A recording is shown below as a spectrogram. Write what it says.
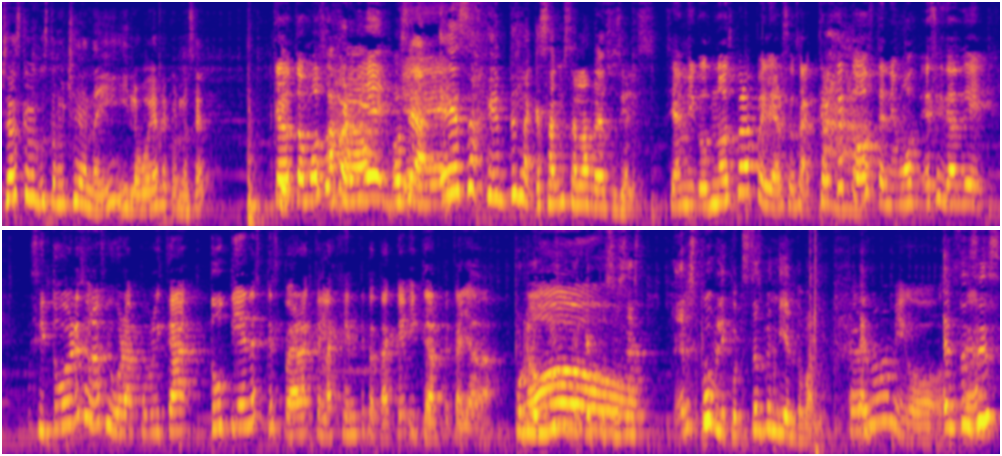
¿sabes qué me gustó mucho de Anaí? Y lo voy a reconocer. Que lo tomó súper bien. O sea, esa gente es la que sabe usar las redes sociales. Sí, amigos, no es para pelearse. O sea, creo que todos tenemos esa idea de. Si tú eres una figura pública, tú tienes que esperar a que la gente te ataque y quedarte callada. Por No. lo mismo, porque pues, o sea, eres público, te estás vendiendo, vaya. Pero no, amigos. o sea, Entonces,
